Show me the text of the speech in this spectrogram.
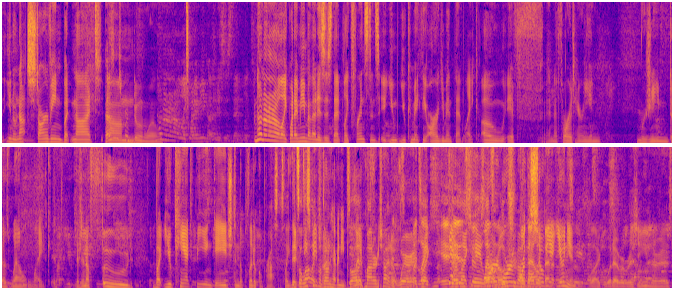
you know, not starving, but not. Peasants um, been doing well. No, no, no. Like what I mean by that is, is that like No, no, no, no. Like what I mean by that is, is that like for instance, it, you you can make the argument that like, oh, if an authoritarian regime does well, like there's enough food, but you can't be engaged in the political process. Like there's, It's a these lot like people China. don't have any It's a lot like political modern freedom. China, where it's like, like, it- they're like, hey, let's or- or- or the. Soviet Union. like whatever regime there is.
